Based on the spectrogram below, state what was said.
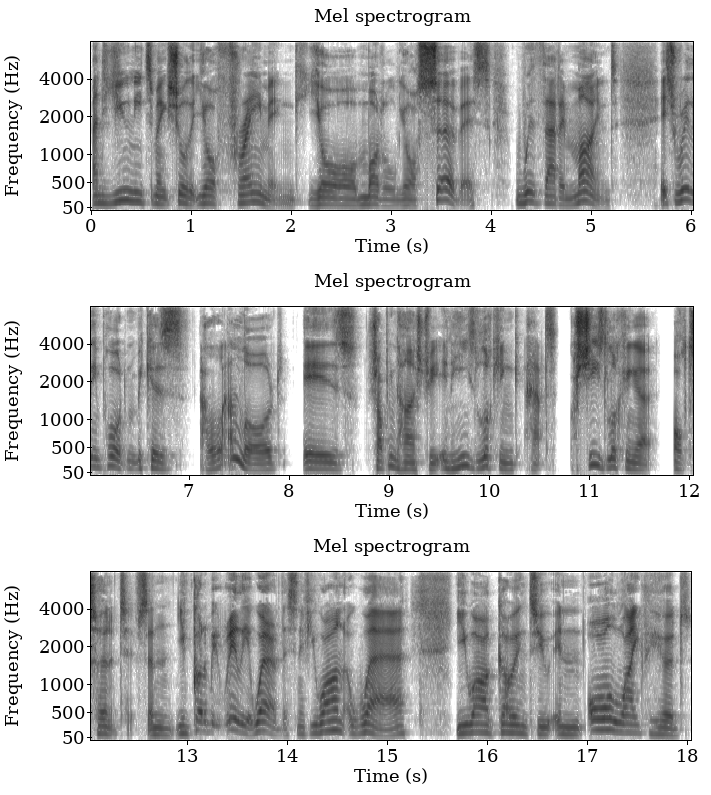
And you need to make sure that you're framing your model, your service with that in mind. It's really important because a landlord is shopping the high street and he's looking at, or she's looking at alternatives. And you've got to be really aware of this. And if you aren't aware, you are going to, in all likelihood,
